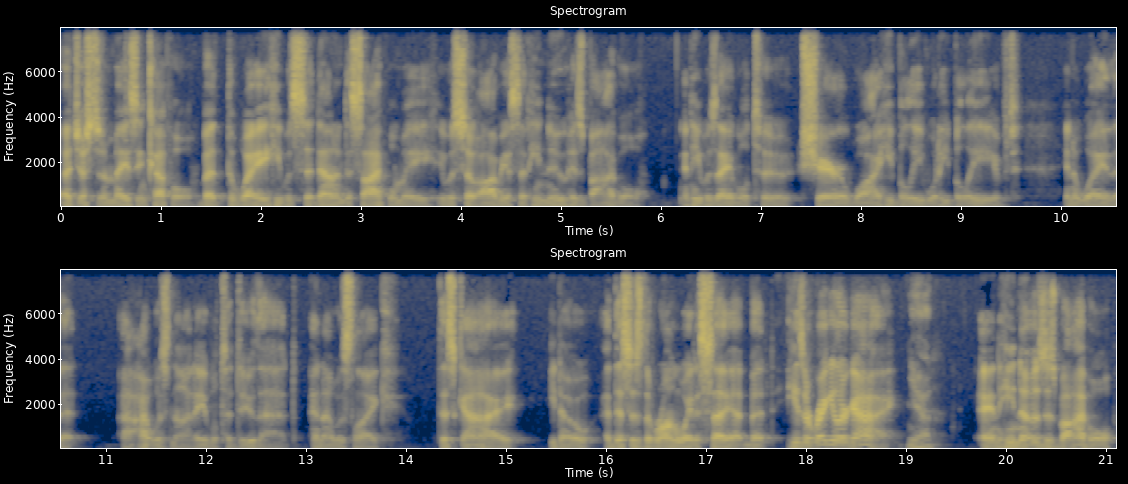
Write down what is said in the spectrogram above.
uh, just an amazing couple. But the way he would sit down and disciple me, it was so obvious that he knew his Bible, and he was able to share why he believed what he believed in a way that I was not able to do that. And I was like, this guy, you know, this is the wrong way to say it, but he's a regular guy Yeah. and he knows his Bible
